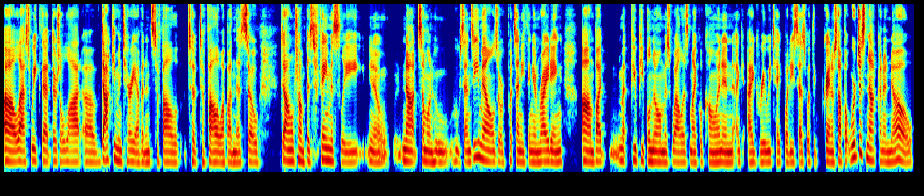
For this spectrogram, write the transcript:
uh, last week that there's a lot of documentary evidence to follow to, to follow up on this. So Donald Trump is famously, you know, not someone who who sends emails or puts anything in writing. Um, but few people know him as well as Michael Cohen, and I, I agree. We take what he says with a grain of salt, but we're just not going to know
